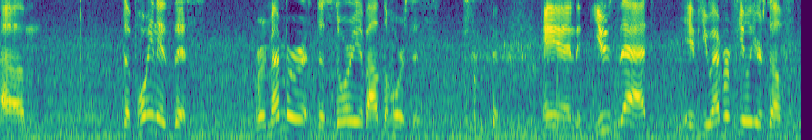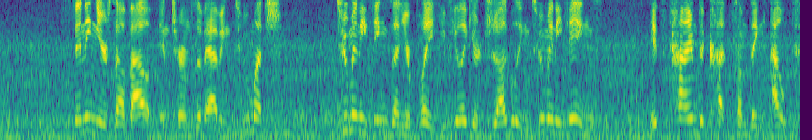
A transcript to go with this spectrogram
Um, the point is this: remember the story about the horses, and use that if you ever feel yourself thinning yourself out in terms of having too much, too many things on your plate. You feel like you're juggling too many things. It's time to cut something out.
